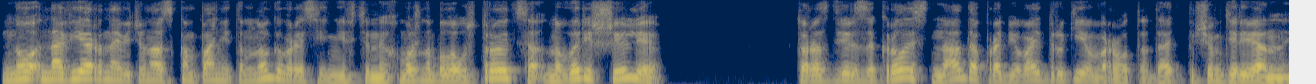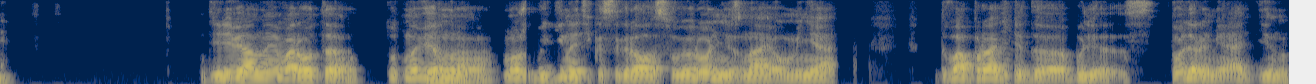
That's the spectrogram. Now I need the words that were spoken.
Но, наверное, ведь у нас компаний-то много в России нефтяных, можно было устроиться, но вы решили, что раз дверь закрылась, надо пробивать другие ворота, да, причем деревянные. Деревянные ворота, тут, наверное, может быть, генетика сыграла свою роль, не знаю. У меня два прадеда были столерами, один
